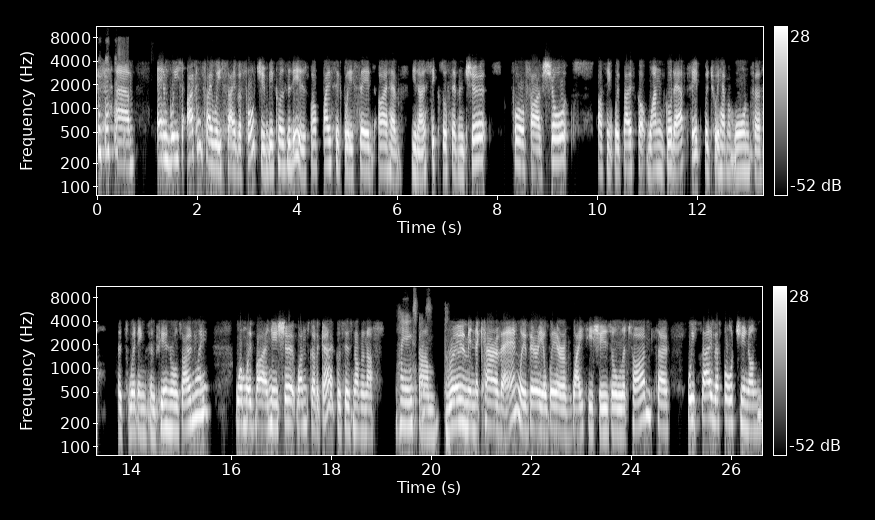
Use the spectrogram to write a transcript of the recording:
um, and we, I can say we save a fortune because it is. I've basically said I have, you know, six or seven shirts, four or five shorts. I think we've both got one good outfit, which we haven't worn for its weddings and funerals only. When we buy a new shirt, one's got to go because there's not enough hanging space um, room in the caravan. We're very aware of weight issues all the time, so we save a fortune on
